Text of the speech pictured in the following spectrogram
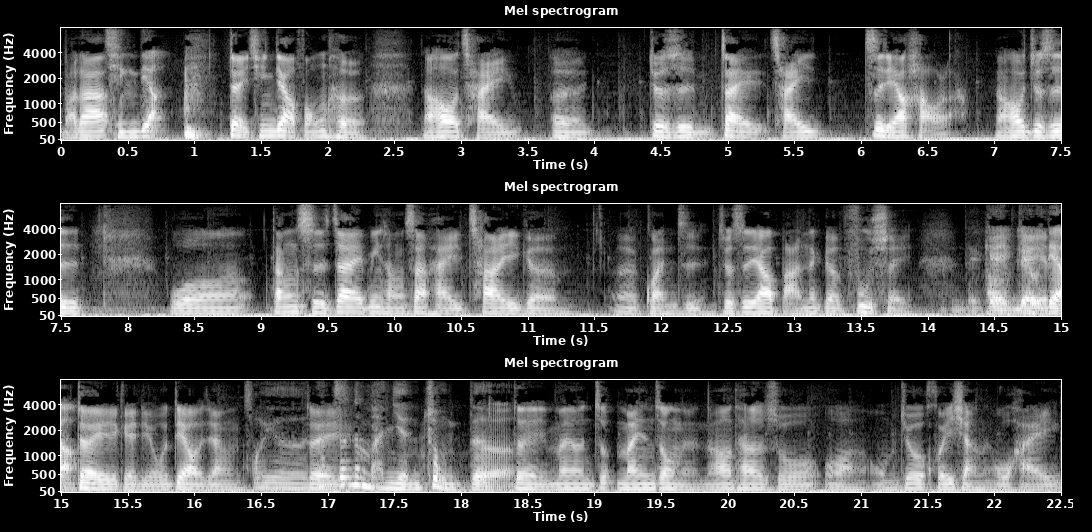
把它清掉，对，清掉缝合，然后才呃，就是在才治疗好了。然后就是我当时在病床上还插了一个。呃，管子就是要把那个腹水给流掉，对，给流掉这样子。哎呀，对，真的蛮严重的。对，蛮严重，蛮严重的。然后他就说，哇，我们就回想，我还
